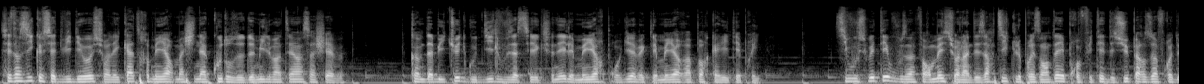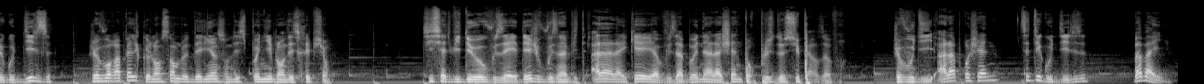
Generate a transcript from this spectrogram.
C'est ainsi que cette vidéo sur les 4 meilleures machines à coudre de 2021 s'achève. Comme d'habitude, Gooddeal vous a sélectionné les meilleurs produits avec les meilleurs rapports qualité-prix. Si vous souhaitez vous informer sur l'un des articles présentés et profiter des super offres de Good Deals, je vous rappelle que l'ensemble des liens sont disponibles en description. Si cette vidéo vous a aidé, je vous invite à la liker et à vous abonner à la chaîne pour plus de super offres. Je vous dis à la prochaine, c'était Good Deals, bye bye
